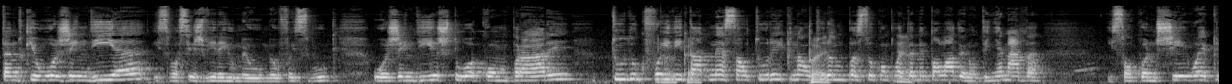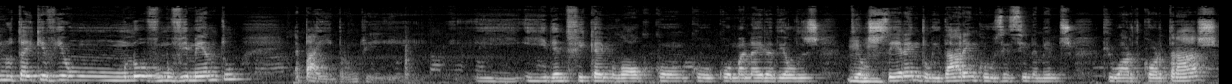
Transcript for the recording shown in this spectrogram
tanto que eu hoje em dia, e se vocês virem o meu, o meu Facebook, hoje em dia estou a comprar tudo o que foi okay. editado nessa altura e que na altura pois. me passou completamente é. ao lado. Eu não tinha nada. E só quando chego é que notei que havia um novo movimento. Epá, e pronto, e, e, e identifiquei-me logo com, com, com, a maneira deles, deles uhum. serem, de lidarem com os ensinamentos que o hardcore traz.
